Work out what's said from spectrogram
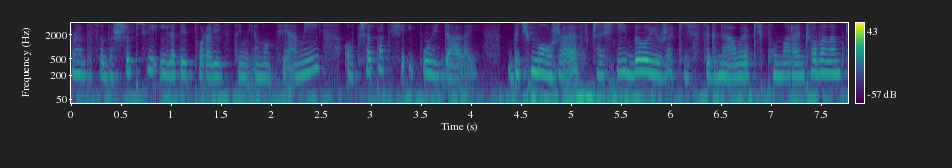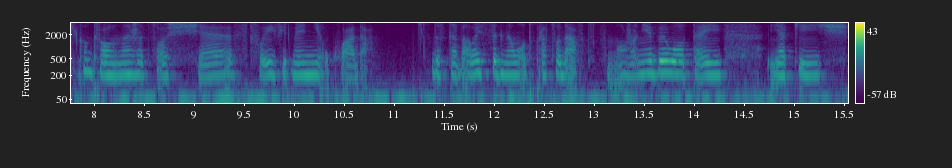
żeby sobie szybciej i lepiej poradzić z tymi emocjami, otrzepać się i pójść dalej. Być może wcześniej były już jakieś sygnały, jakieś pomarańczowe lampki kontrolne, że coś się w Twojej firmie nie układa. Dostawałeś sygnał od pracodawców, może nie było tej jakiejś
